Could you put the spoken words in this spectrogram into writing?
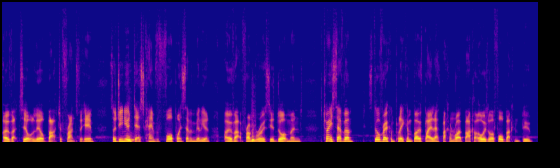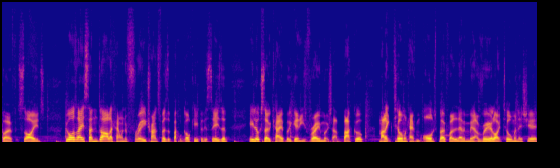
over to Lille, back to France for him. So Sergiño Dest came for 4.7 million over from Borussia Dortmund. 27, still very complete, can both play left back and right back. I always love a full back and do both sides. Jose Sandala came on a free transfer as a backup goalkeeper this season. He looks okay, but again, he's very much that backup. Malik Tillman came from Augsburg for 11 million. I really like Tillman this year.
